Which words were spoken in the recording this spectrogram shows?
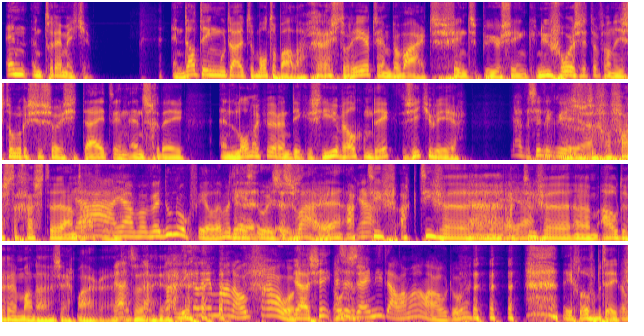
en een trammetje. En dat ding moet uit de mottenballen, gerestaureerd en bewaard, vindt Buursink. Nu voorzitter van de Historische Sociëteit in Enschede en Lonneker. En Dick is hier, welkom Dick, daar zit je weer. Ja, daar zit ik weer. Ja, Van vaste gasten aan tafel. ja, ja maar wij doen ook veel hè, met die Ja, historische dat is waar, hè? Actief, actieve, actieve ehm, oudere mannen, zeg maar. Dat, eh, niet alleen mannen, ook vrouwen. Ja, zeker. En ze Oh, dat- zijn niet allemaal oud hoor. Ik geloof het meteen.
